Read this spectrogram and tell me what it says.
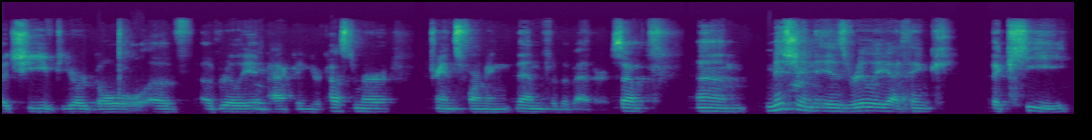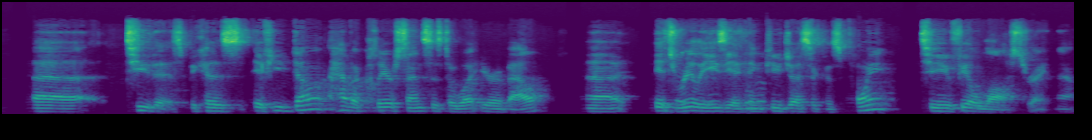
achieved your goal of of really impacting your customer transforming them for the better so um, mission is really i think the key uh, to this because if you don't have a clear sense as to what you're about uh, it's really easy i think to jessica's point to feel lost right now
